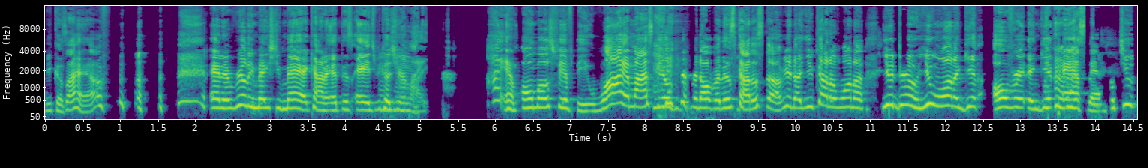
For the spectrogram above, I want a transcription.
because I have. and it really makes you mad kind of at this age because mm-hmm. you're like, I am almost 50. Why am I still tripping over this kind of stuff? You know, you kind of want to, you do, you want to get over it and get past that. But you,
